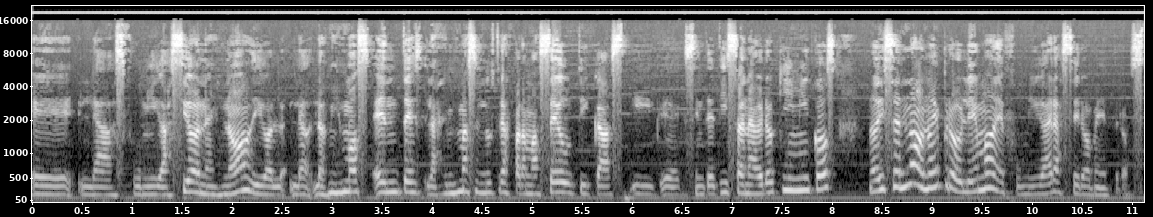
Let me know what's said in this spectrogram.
eh, las fumigaciones, ¿no? Digo, los mismos entes, las mismas industrias farmacéuticas y que sintetizan agroquímicos, nos dicen, no, no hay problema de fumigar a cero metros.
